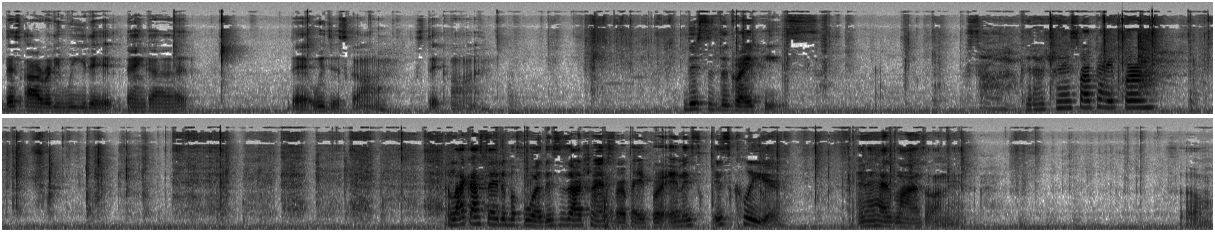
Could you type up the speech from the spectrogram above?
that's already weeded, thank God, that we just gonna stick on. This is the gray piece. So get our transfer paper. And like I stated before, this is our transfer paper and it's, it's clear and it has lines on it. So.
